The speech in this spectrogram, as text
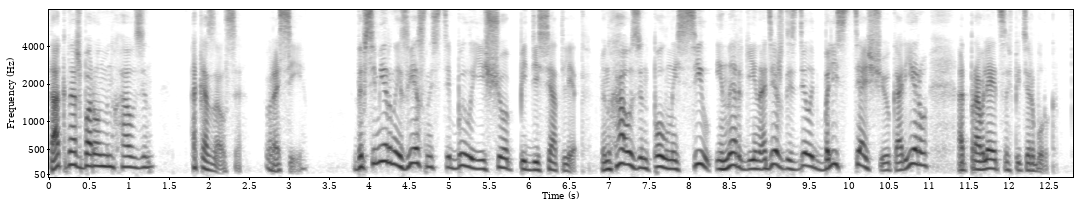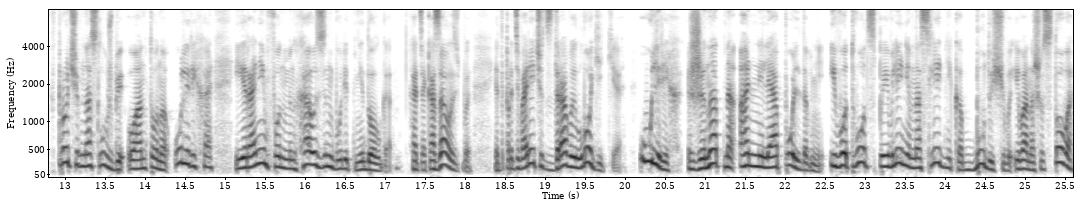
Так наш барон Мюнхгаузен оказался в России. До всемирной известности было еще 50 лет. Мюнхгаузен, полный сил, энергии и надежды сделать блестящую карьеру, отправляется в Петербург. Впрочем, на службе у Антона Ульриха Иероним фон Мюнхгаузен будет недолго. Хотя, казалось бы, это противоречит здравой логике. Ульрих женат на Анне Леопольдовне, и вот-вот с появлением наследника будущего Ивана VI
